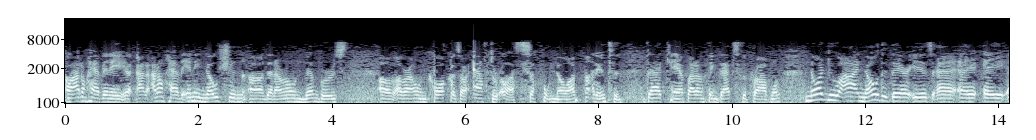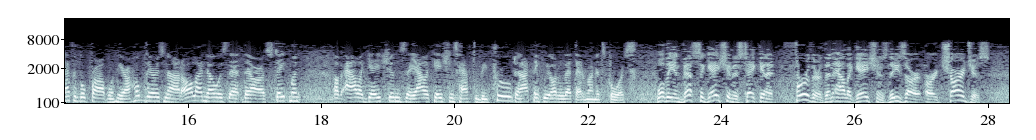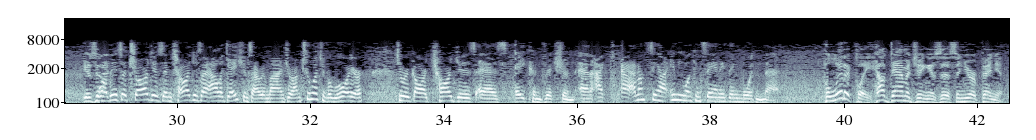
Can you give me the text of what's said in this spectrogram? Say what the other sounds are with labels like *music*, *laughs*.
Oh, I don't have any. I don't have any notion uh, that our own members of our own caucus are after us. *laughs* So no, I'm not into that camp. I don't think that's the problem. Nor do I know that there is a, a, a ethical problem here. I hope there is not. All I know is that there are a statement of allegations. The allegations have to be proved, and I think we ought to let that run its course. Well, the investigation has taken it further than allegations. These are, are charges. Isn't well, it? these are charges, and charges are allegations, I remind you. I'm too much of a lawyer to regard charges as a conviction, and I, I don't see how anyone can say anything more than that. Politically, how damaging is this, in your opinion?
